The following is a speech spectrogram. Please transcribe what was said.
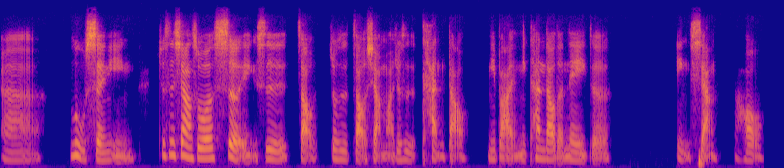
呃。录声音，就是像说摄影是照，就是照相嘛，就是看到你把你看到的那一个影像，然后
